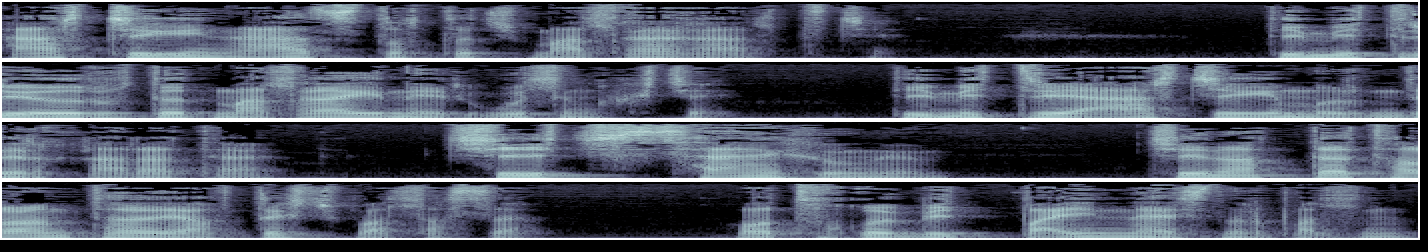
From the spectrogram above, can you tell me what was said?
Арчигийн Аз дутаж малгайгаа алджээ. Димитри өрөвдөд малгайг нь эргүүлэн өгчээ. Димитри Арчигийн мөрөн дээр гараа тавиад чи ч сайн хүн юм. Чи надтай Торонто явдагч болоосаа. Удахгүй бид баян найс нар болно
